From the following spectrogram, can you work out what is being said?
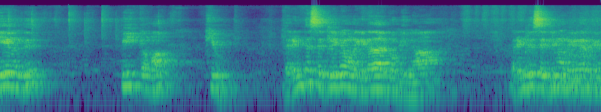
ஏ வந்து பி கமா கியூ இந்த ரெண்டு செட்லையுமே உனக்கு என்னதான் இருக்கும் அப்படின்னா ரெண்டு செட்லையும் என்ன இருக்கு?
